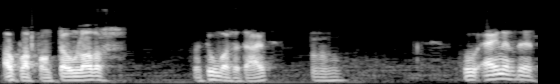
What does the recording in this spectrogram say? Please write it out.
ook wat van toonladders. Maar toen was het uit. Mhm. Hoe eindigde het?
